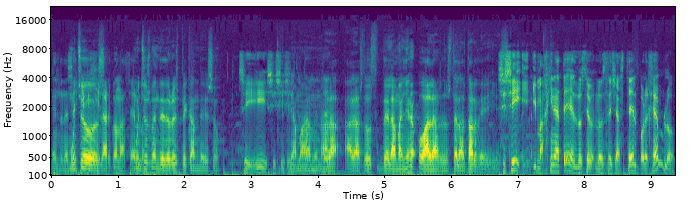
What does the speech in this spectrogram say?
Entonces hay que Muchos, vigilar cuando hacerlo. muchos vendedores pecan de eso. Sí, sí, sí, sí, Llaman a, la- a las 2 de la mañana o a las 2 de la tarde. y Sí, sí, imagínate los de, los de Chastel, por ejemplo,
